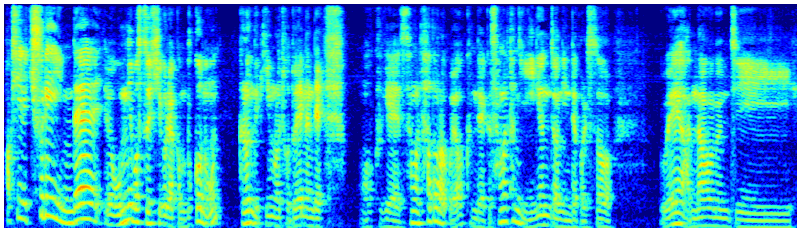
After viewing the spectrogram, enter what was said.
확실히 추리인데 옴니버스식으로 약간 묶어놓은 그런 느낌으로 저도 했는데 어 그게 상을 타더라고요. 근데 그 상을 탄 게 2년 전인데 벌써 왜 안 나오는지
